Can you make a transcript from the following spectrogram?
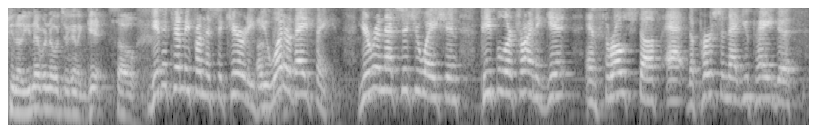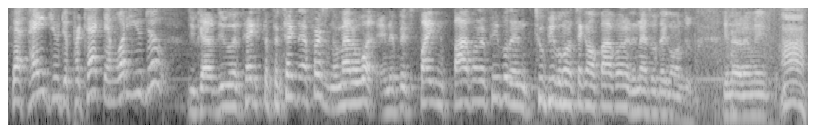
You know, you never know what you're going to get. So, Give it to me from the security view. What are they thinking? You're in that situation. People are trying to get and throw stuff at the person that you paid to that paid you to protect them. What do you do? you got to do what it takes to protect that person, no matter what. And if it's fighting 500 people, then two people are going to take on 500, and that's what they're going to do. You know what I mean? Uh.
